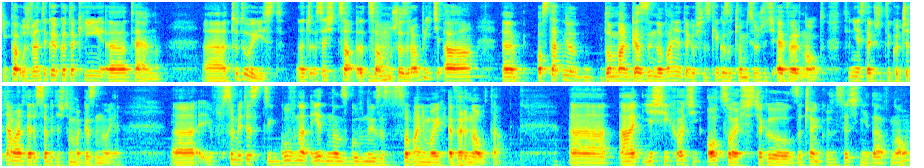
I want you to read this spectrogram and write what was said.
Keepa używałem tylko jako taki ten E, to-doist. Znaczy, w sensie, co, co mhm. muszę zrobić, a e, ostatnio do magazynowania tego wszystkiego zaczął mi służyć Evernote. To nie jest tak, że tylko czytam, ale teraz sobie też to magazynuję. E, w sumie to jest główna, jedno z głównych zastosowań moich Evernote'a. E, a jeśli chodzi o coś, z czego zacząłem korzystać niedawno,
